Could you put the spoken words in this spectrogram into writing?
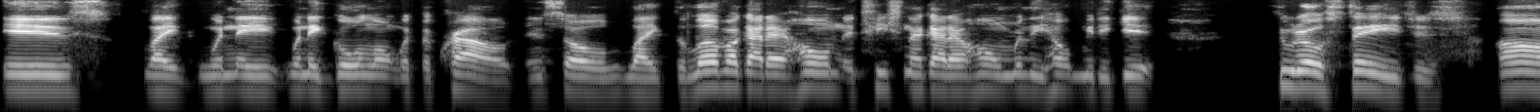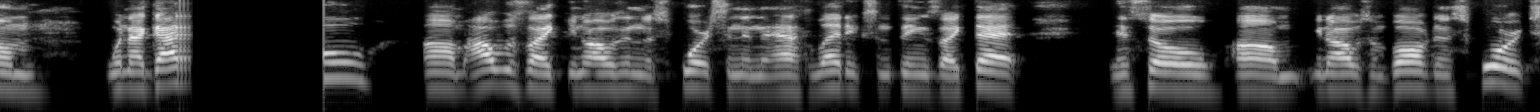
is like when they when they go along with the crowd. And so like the love I got at home, the teaching I got at home really helped me to get through those stages. Um, when I got school, um, I was like, you know, I was in the sports and in the athletics and things like that. And so, um, you know, I was involved in sports.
